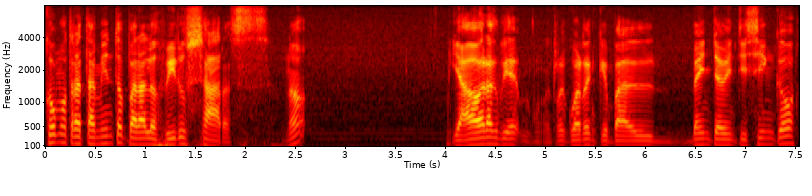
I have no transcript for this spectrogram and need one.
como tratamiento para los virus SARS, ¿no? Y ahora recuerden que para el 2025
